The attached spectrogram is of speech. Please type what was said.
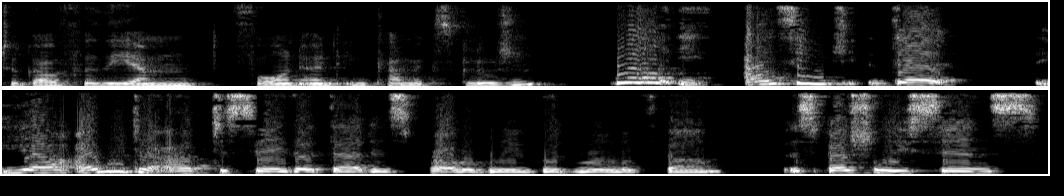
to go for the um, foreign earned income exclusion. Well, I think that, yeah, I would have to say that that is probably a good rule of thumb especially since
